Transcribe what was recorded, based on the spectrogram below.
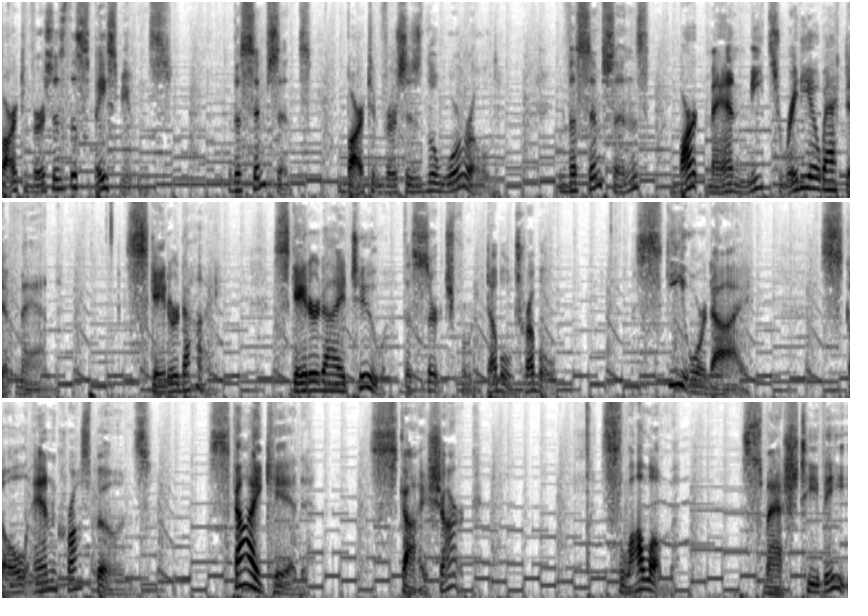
Bart vs. the Space Mutants, The Simpsons, Bart vs. the World, The Simpsons, Bartman meets Radioactive Man, Skate or Die, Skate or Die 2, The Search for Double Trouble, Ski or Die, Skull and Crossbones, Sky Kid, Sky Shark, Slalom, Smash TV,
